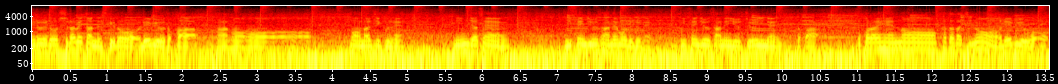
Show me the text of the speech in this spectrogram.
いろいろ調べたんですけど、レビューとか、あのーまあ、同じくね、忍者戦2013年モデルね、2013年、12年とか、そこら辺の方たちのレビューを、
